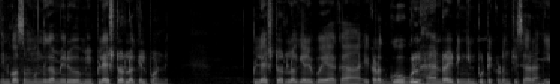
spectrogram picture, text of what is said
దీనికోసం ముందుగా మీరు మీ ప్లే స్టోర్లోకి వెళ్ళిపోండి. ప్లే స్టోర్లోకి వెళ్ళిపోయాక ఇక్కడ గూగుల్ హ్యాండ్ రైటింగ్ ఇన్పుట్ ఇక్కడ ఉంది చూసారా? ఈ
